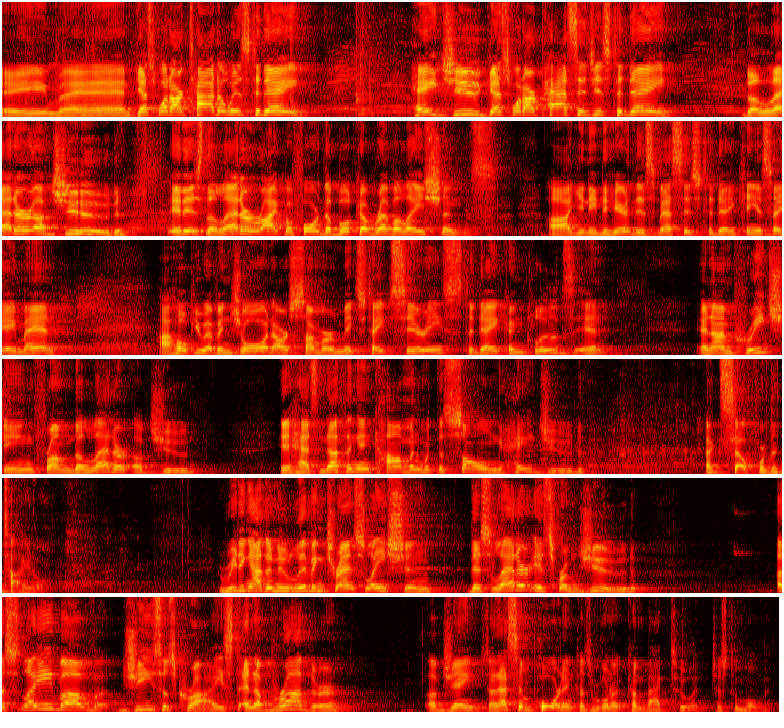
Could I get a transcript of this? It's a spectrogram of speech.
Amen. Guess what our title is today? Hey Jude, guess what our passage is today? The letter of Jude. It is the letter right before the book of Revelations. Uh, you need to hear this message today. Can you say amen? amen? I hope you have enjoyed our summer mixtape series. Today concludes it. And I'm preaching from the letter of Jude. It has nothing in common with the song, Hey Jude except for the title. Reading out the New Living Translation, this letter is from Jude, a slave of Jesus Christ and a brother of James. Now that's important because we're going to come back to it just a moment.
